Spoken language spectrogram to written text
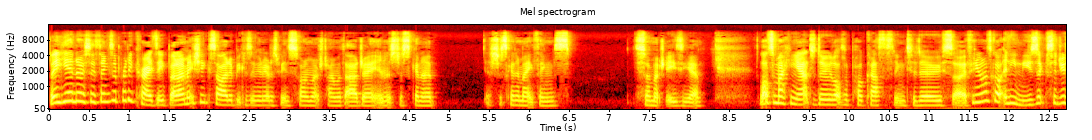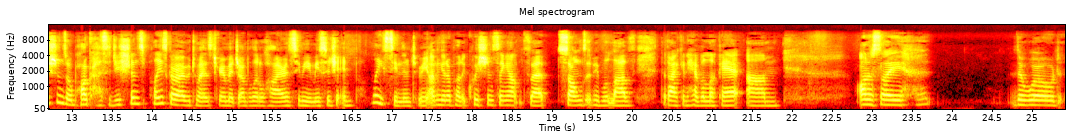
but yeah, no, so things are pretty crazy, but I'm actually excited because I'm going to spend so much time with RJ, and it's just gonna, it's just gonna make things so much easier lots of making out to do, lots of podcast listening to do. So if anyone's got any music suggestions or podcast suggestions, please go over to my Instagram at Jump a Little Higher and send me a message and please send them to me. I'm to put a question thing up for songs that people love that I can have a look at. Um, honestly, the world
